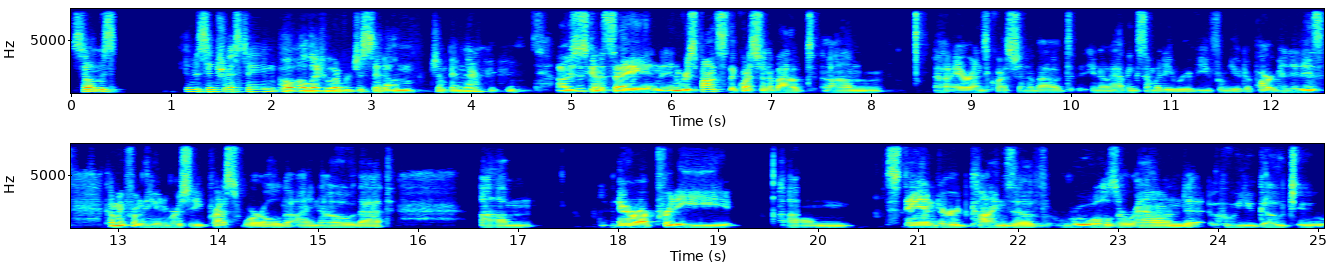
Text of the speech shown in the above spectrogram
So it was it was interesting. Oh, I'll let whoever just said um jump in there. I was just going to say, in, in response to the question about um, uh, Aaron's question about you know having somebody review from your department, it is coming from the university press world. I know that um, there are pretty um, standard kinds of rules around who you go to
